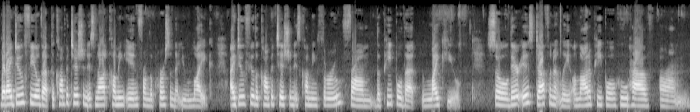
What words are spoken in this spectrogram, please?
But I do feel that the competition is not coming in from the person that you like. I do feel the competition is coming through from the people that like you. So there is definitely a lot of people who have um,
